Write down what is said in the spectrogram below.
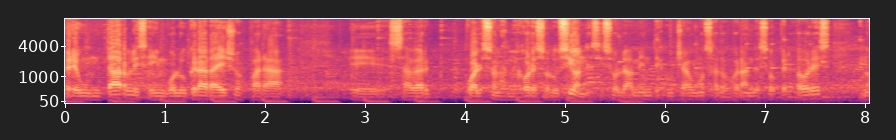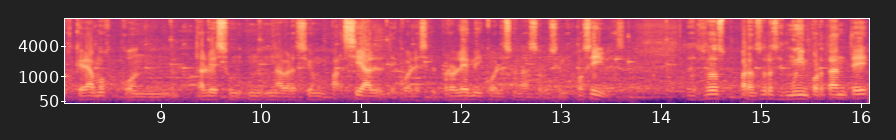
preguntarles e involucrar a ellos para eh, saber cuáles son las mejores soluciones. Si solamente escuchamos a los grandes operadores, nos quedamos con tal vez un, una versión parcial de cuál es el problema y cuáles son las soluciones posibles. Nosotros, para nosotros es muy importante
